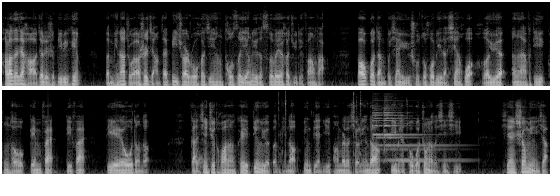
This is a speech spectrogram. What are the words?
Hello，大家好，这里是 B B King。本频道主要是讲在币圈如何进行投资盈利的思维和具体方法，包括但不限于数字货币的现货、合约、NFT、空投、GameFi、DeFi、DAO 等等。感兴趣的话呢，可以订阅本频道，并点击旁边的小铃铛，避免错过重要的信息。先声明一下，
